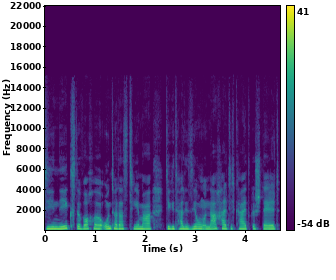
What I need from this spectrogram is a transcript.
die nächste Woche unter das Thema Digitalisierung und Nachhaltigkeit gestellt.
